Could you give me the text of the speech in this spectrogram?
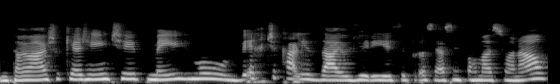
Então eu acho que a gente mesmo verticalizar, eu diria, esse processo informacional,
